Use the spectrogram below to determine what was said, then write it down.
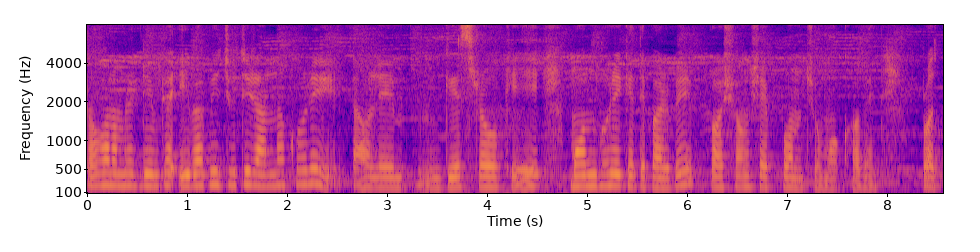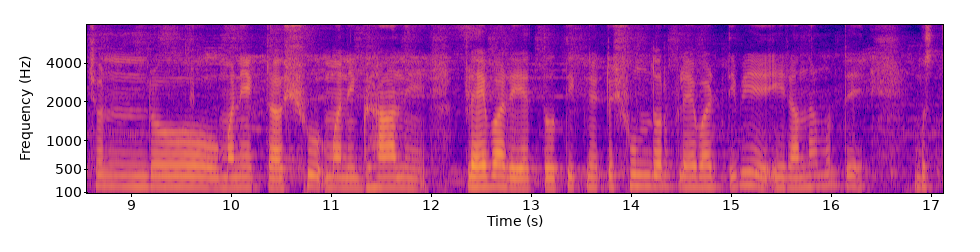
তখন আমরা ডিমটা এভাবে যদি রান্না করি, তাহলে গেস্টরাও খেয়ে মন ভরে খেতে পারবে, প্রশংসায় পঞ্চমুখ হবেন। প্রচণ্ড মানে একটা সু মানে ঘ্রাণে ফ্লেভারে এত তীক্ষ্ণ একটা সুন্দর ফ্লেভার দিবে এই রান্নার মধ্যে। বুঝতে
